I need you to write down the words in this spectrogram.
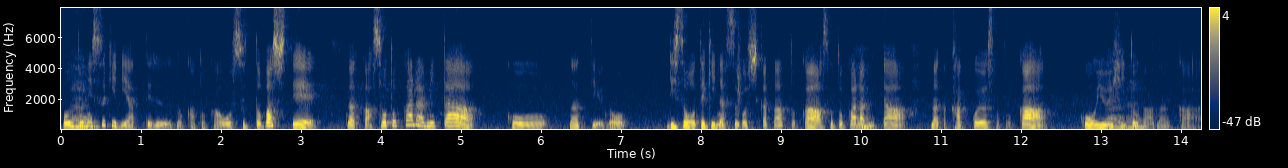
本当に好きでやってるのかとかをすっ飛ばして、なんか外から見たこうなんていうの？理想的な過ごし方とか外から見たなんかかっこよさとかこういう人がなんか、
